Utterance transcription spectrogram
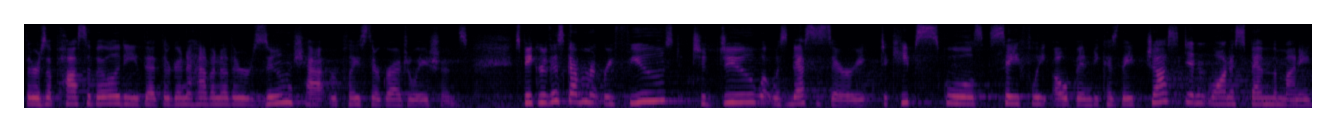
there's a possibility that they're going to have another Zoom chat replace their graduations. Speaker, this government refused to do what was necessary to keep schools safely open because they just didn't want to spend the money.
